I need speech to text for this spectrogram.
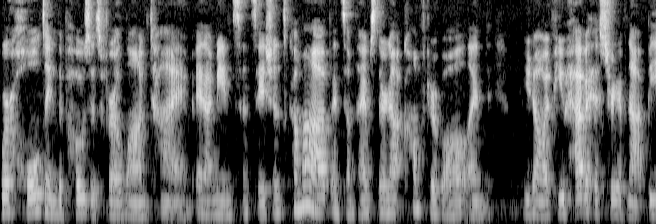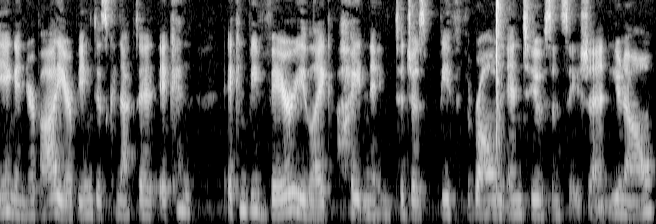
we're holding the poses for a long time. And I mean, sensations come up and sometimes they're not comfortable. And, you know, if you have a history of not being in your body or being disconnected, it can it can be very like heightening to just be thrown into sensation, you know?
